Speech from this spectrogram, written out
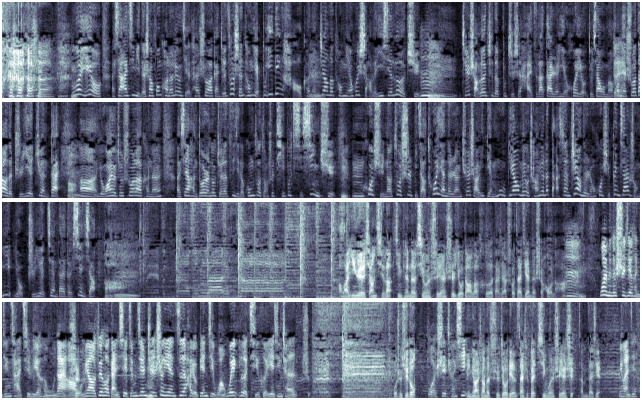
不过也有像阿基米德上疯狂的六姐，她说啊，感觉做神童也不一定好，可能这样的童年会少了一些乐趣。嗯，其实少乐趣的不只是孩子啦，大人也会有。就像我们后面说到的职业倦怠，嗯，有网友就说了，可能呃现在很多人都觉得自己的工作总是提不起兴趣。嗯嗯，或许呢做事比较拖延的人，缺少一点目标，没有长远的打算，这样的人或许更加容易有职业倦怠的现象。啊，嗯。好了，音乐响起了，今天的新闻实验室又到了和大家说再见的时候了啊。嗯，外面的世界很精彩，其实也很无奈啊。我们要最后感谢节目监制盛燕姿，还有编辑王威、乐琪和叶星辰。是，我是旭东，我是程曦。明天晚上的十九点三十分，新闻实验室，咱们再见。明晚见。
